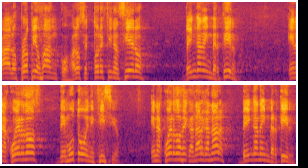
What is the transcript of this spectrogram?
a los propios bancos, a los sectores financieros, vengan a invertir en acuerdos de mutuo beneficio, en acuerdos de ganar-ganar, vengan a invertir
